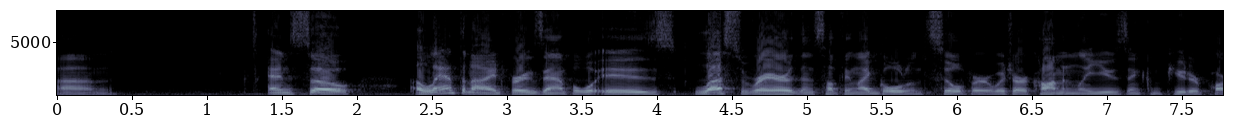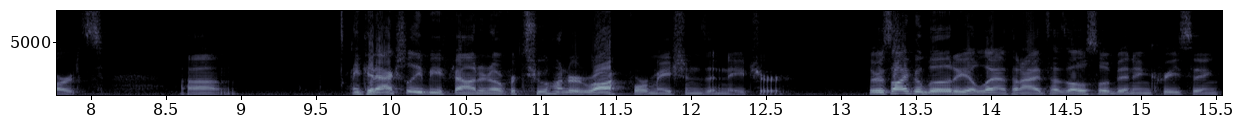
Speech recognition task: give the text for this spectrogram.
Um, and so a lanthanide, for example, is less rare than something like gold and silver, which are commonly used in computer parts. Um, it can actually be found in over 200 rock formations in nature. The recyclability of lanthanides has also been increasing.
